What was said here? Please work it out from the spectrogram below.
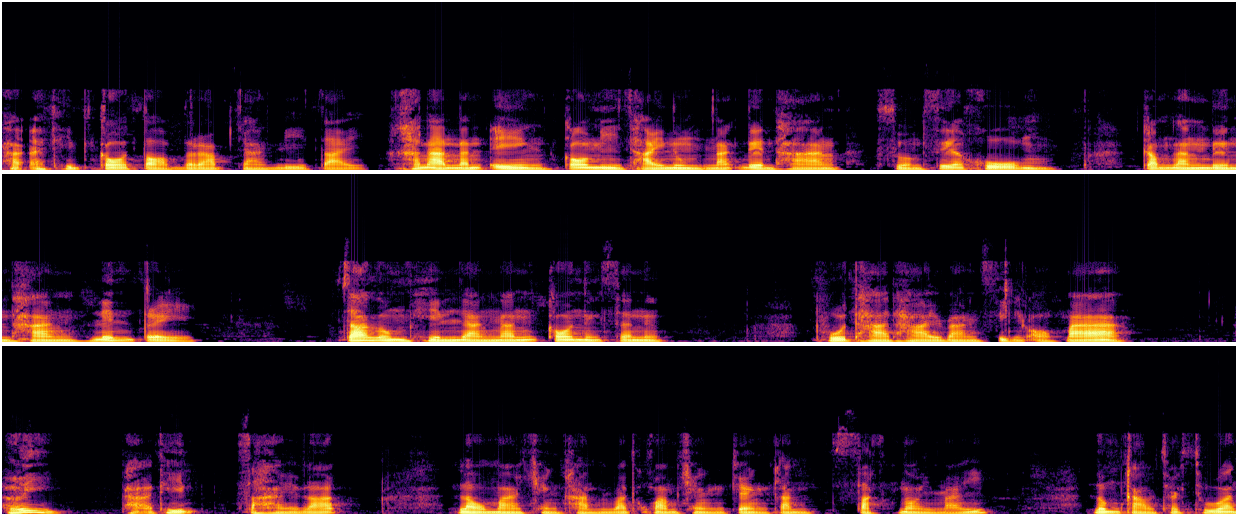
พระอาทิตย์ก็ตอบรับอย่างดีใจ ขนาดนั้นเองก็มีชายหนุ่มนักเดินทางสวมเสื้อคลุมกำลังเดินทางเล่นเตรเจ้าลมเห็นอย่างนั้นก็นึกสนุกพูดท้าทายบางสิ่งออกมา เฮ้ย พระอาทิตย์สหายรัก เรามาแข่งขันวัดความแข็งแกร่งกันสักหน่อยไหม ลมเก่าชักชวน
